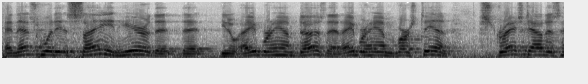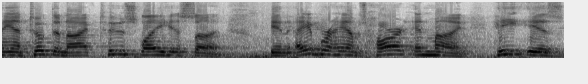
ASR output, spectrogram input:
And that's what it's saying here that, that you know Abraham does that. Abraham, verse 10, stretched out his hand, took the knife to slay his son. In Abraham's heart and mind, he is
